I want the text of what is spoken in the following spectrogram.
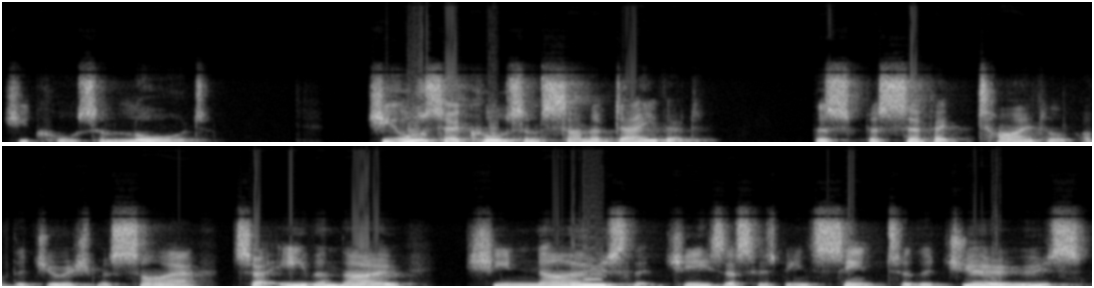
She calls him Lord. She also calls him Son of David, the specific title of the Jewish Messiah. So even though she knows that Jesus has been sent to the Jews,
